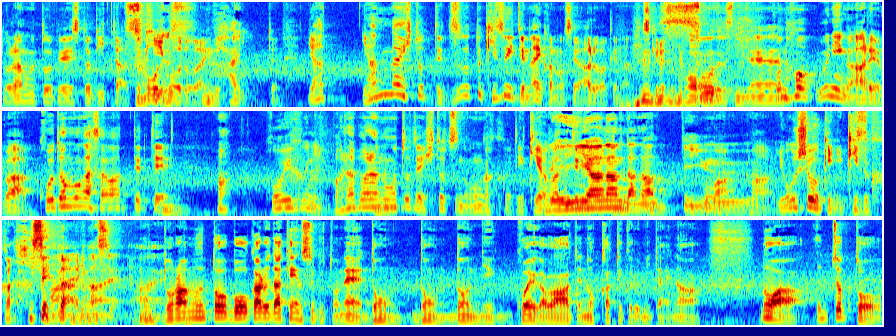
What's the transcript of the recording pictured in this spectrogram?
ドラムとベースとギターとキーボードがいるって、はい。ややんない人ってずっと気づいてない可能性あるわけなんですけれども そうですね。このウニがあれば子供が触ってて、あこういうふうにバラバラの音で一つの音楽が出来上がってるレイヤーなんだだなっていう、まあ、まあ幼少期に気づく可能性がありますよね。はいもうドラムとボーカルだけにするとねドンドンドンに声がわーって乗っかってくるみたいなのはちょっと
